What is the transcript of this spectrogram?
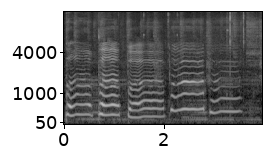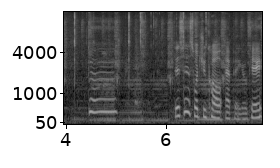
Ba, ba, ba. This is what you call epic, okay?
